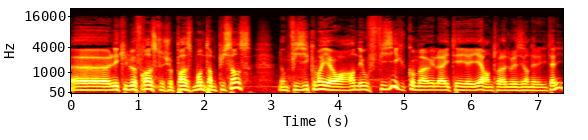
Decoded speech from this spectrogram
Euh, l'équipe de France, je pense, monte en puissance. Donc physiquement, il y aura un rendez-vous physique, comme il a été hier entre la Nouvelle-Zélande et l'Italie.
